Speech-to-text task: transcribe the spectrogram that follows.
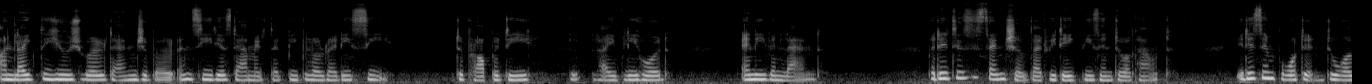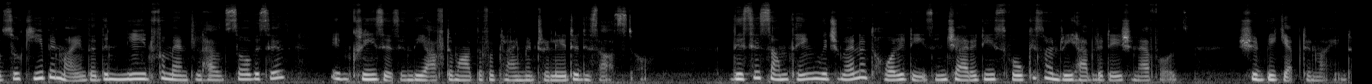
unlike the usual tangible and serious damage that people already see to property, livelihood, and even land. But it is essential that we take these into account. It is important to also keep in mind that the need for mental health services increases in the aftermath of a climate related disaster. This is something which, when authorities and charities focus on rehabilitation efforts, should be kept in mind.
